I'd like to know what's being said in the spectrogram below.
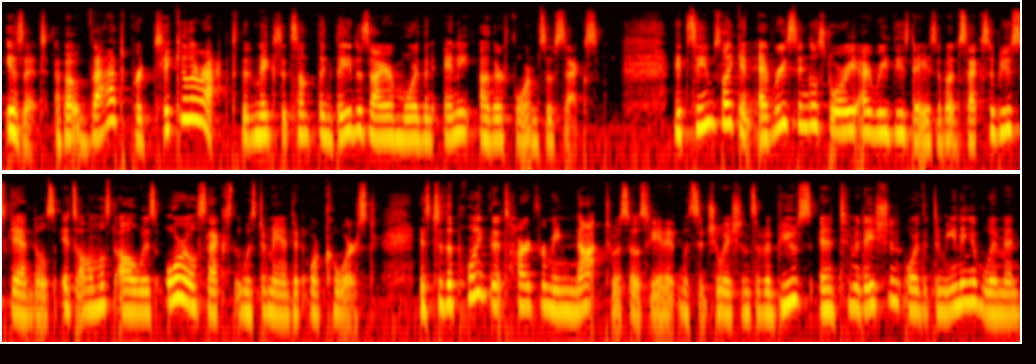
is it about that particular act that makes it something they desire more than any other forms of sex? It seems like in every single story I read these days about sex abuse scandals, it's almost always oral sex that was demanded or coerced. It's to the point that it's hard for me not to associate it with situations of abuse, intimidation, or the demeaning of women,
